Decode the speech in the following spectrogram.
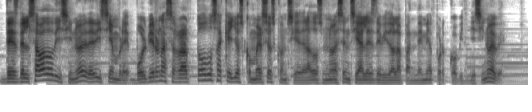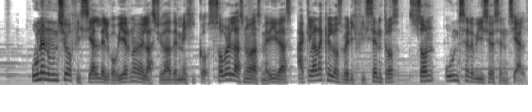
Desde el sábado 19 de diciembre volvieron a cerrar todos aquellos comercios considerados no esenciales debido a la pandemia por COVID-19. Un anuncio oficial del gobierno de la Ciudad de México sobre las nuevas medidas aclara que los verificentros son un servicio esencial,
